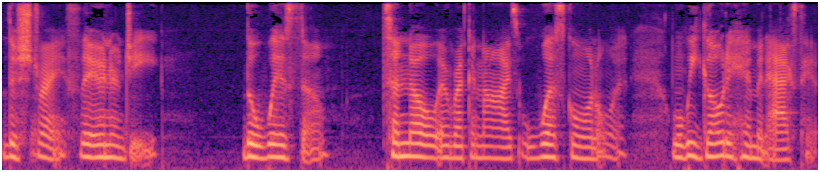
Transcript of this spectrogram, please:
the strength, the energy, the wisdom to know and recognize what's going on when we go to Him and ask Him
